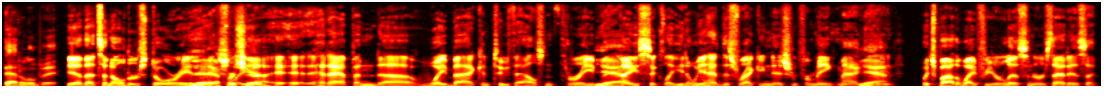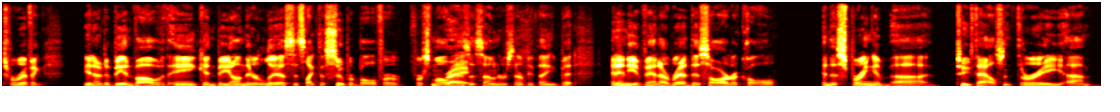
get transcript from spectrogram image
that a little bit. Yeah, that's an older story. It Yeah, for sure. uh, it, it had happened uh, way back in 2003. But Yeah. basically, you know, we had this recognition from Inc. magazine, Yeah. which, by the way, for your listeners, that is a terrific. You know, to be involved with Inc. and be on their list, it's like the Super Bowl for for small Right. business owners and everything. But in any event, I read this article in the spring of uh, 2003 um,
